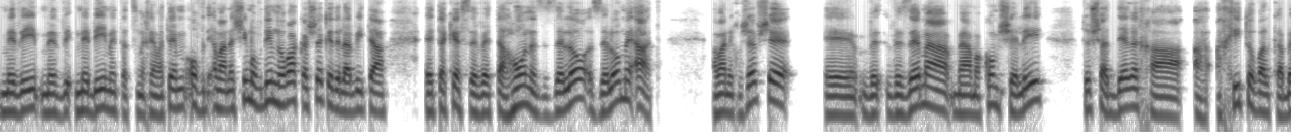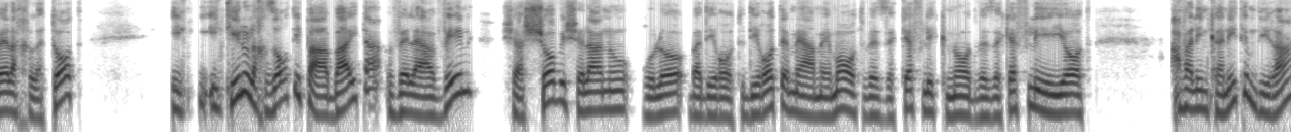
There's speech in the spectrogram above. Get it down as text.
מביאים, מביא, מביאים את עצמכם, אתם עובדים, אנשים עובדים נורא קשה כדי להביא את, ה, את הכסף ואת ההון הזה, זה לא, זה לא מעט, אבל אני חושב ש... אה, וזה מה, מהמקום שלי, אני חושב שהדרך הכי טובה לקבל החלטות, היא, היא כאילו לחזור טיפה הביתה ולהבין שהשווי שלנו הוא לא בדירות. דירות הן מהממות וזה כיף לקנות וזה כיף להיות, אבל אם קניתם דירה,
